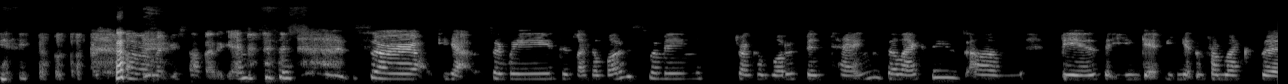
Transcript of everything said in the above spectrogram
oh, let me start that again. so, yeah, so we did like a lot of swimming, drank a lot of bintangs. They're like these um, beers that you can get. You can get them from like the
